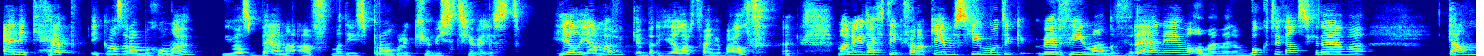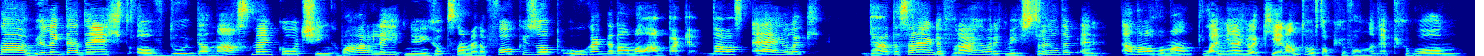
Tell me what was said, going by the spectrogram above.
En ik heb, ik was eraan begonnen, die was bijna af, maar die is per ongeluk gewist geweest. Heel jammer, ik heb er heel hard van gebaald. Maar nu dacht ik van oké, misschien moet ik weer vier maanden vrij nemen om met een boek te gaan schrijven. Kan dat? Wil ik dat echt? Of doe ik dat naast mijn coaching? Waar leg ik nu in godsnaam mijn focus op? Hoe ga ik dat allemaal aanpakken? Dat was eigenlijk... Ja, dat zijn eigenlijk de vragen waar ik mee gestruggeld heb en anderhalve maand lang eigenlijk geen antwoord op gevonden heb. Gewoon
